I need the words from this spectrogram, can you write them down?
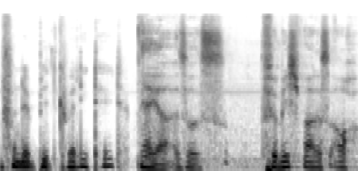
von der Bildqualität. Ja, ja, also es für mich war das auch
